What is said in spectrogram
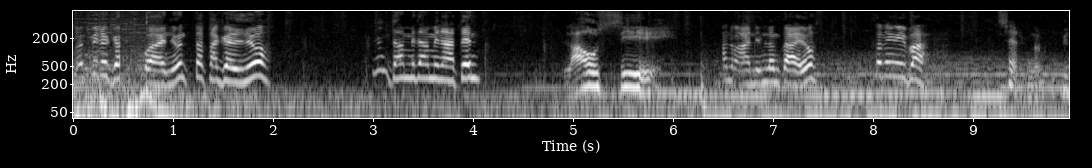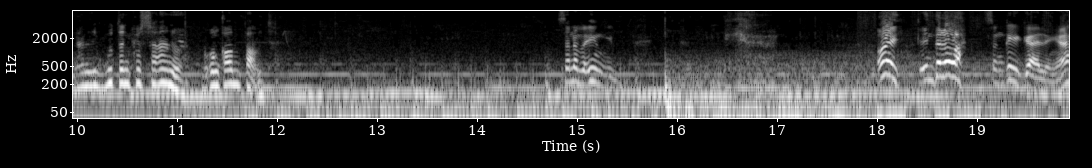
Ang pinagagawa nyo? Ang Tatagal nyo? Ang dami-dami natin. Lousy. Ano, anim lang tayo? Saan yung iba? Sir, na- pinalibutan ko sa ano, buong compound. Saan na ba yung iba? Hoy! Kayong dalawa! Saan kayo galing, ha?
